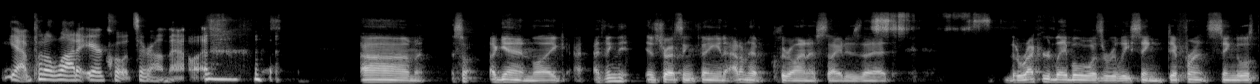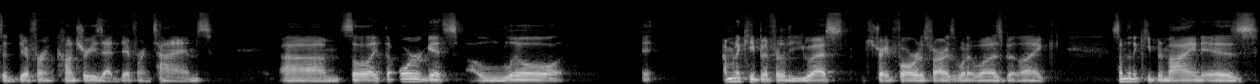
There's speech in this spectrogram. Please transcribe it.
yeah, put a lot of air quotes around that one. um so again, like I think the interesting thing, and I don't have clear line of sight, is that the record label was releasing different singles to different countries at different times. Um, so like the order gets a little. It, I'm going to keep it for the U.S. straightforward as far as what it was, but like something to keep in mind is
